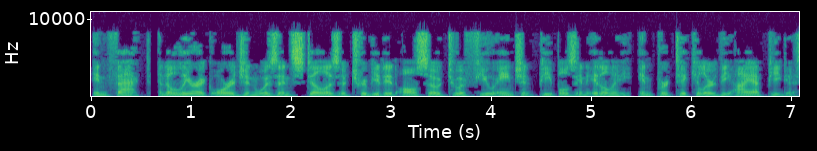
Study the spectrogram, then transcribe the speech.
In fact, an Illyric origin was and still is attributed also to a few ancient peoples in Italy, in particular the Iapyges,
